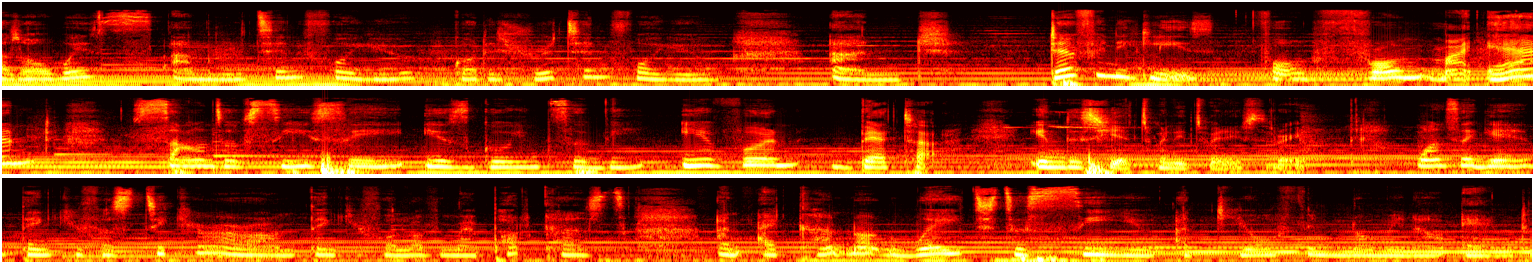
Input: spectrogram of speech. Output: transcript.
as always, I'm rooting for you. God is rooting for you. And definitely for, from my end, Sounds of CC is going to be even better in this year 2023. Once again, thank you for sticking around. Thank you for loving my podcast. And I cannot wait to see you at your phenomenal end.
